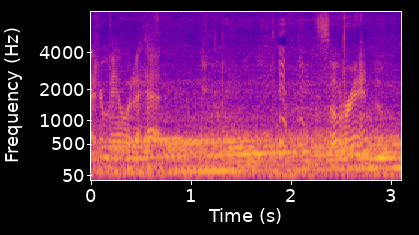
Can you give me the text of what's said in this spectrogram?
Spider-Man with a hat. so random.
